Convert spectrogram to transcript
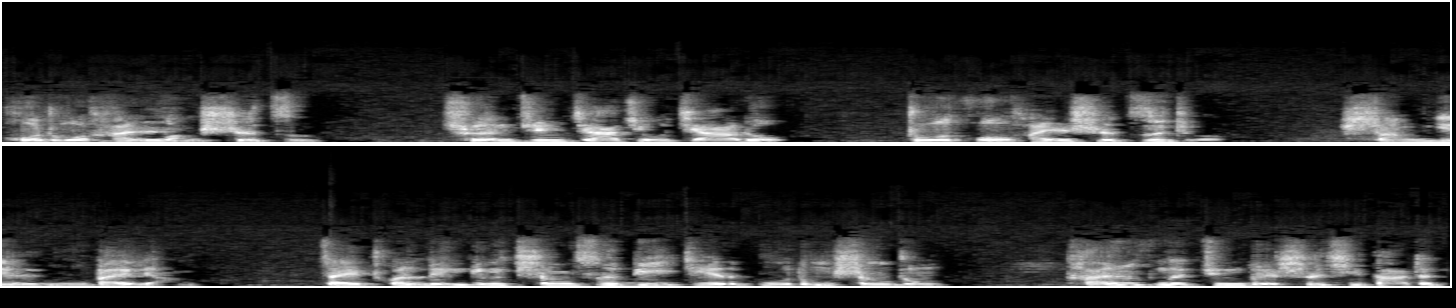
活捉韩王世子。全军加酒加肉，捉获韩世子者，赏银五百两。在传令兵声嘶力竭的鼓动声中，谭衡的军队士气大振。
